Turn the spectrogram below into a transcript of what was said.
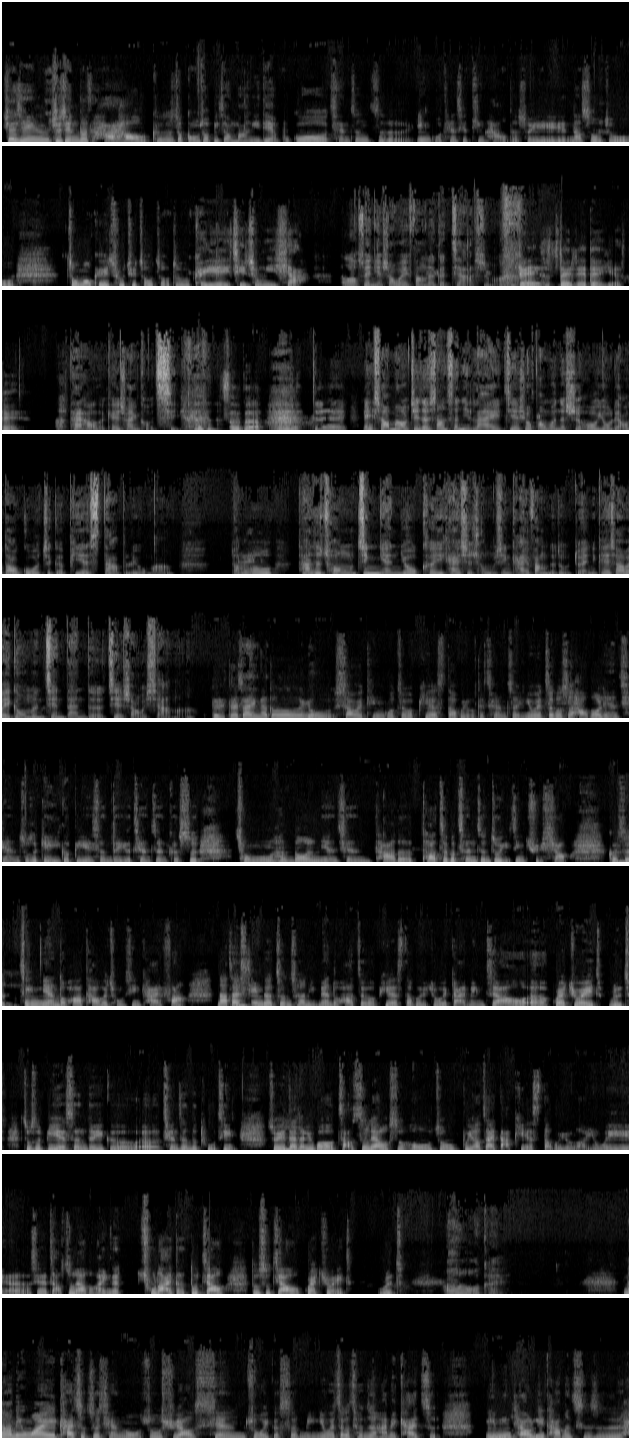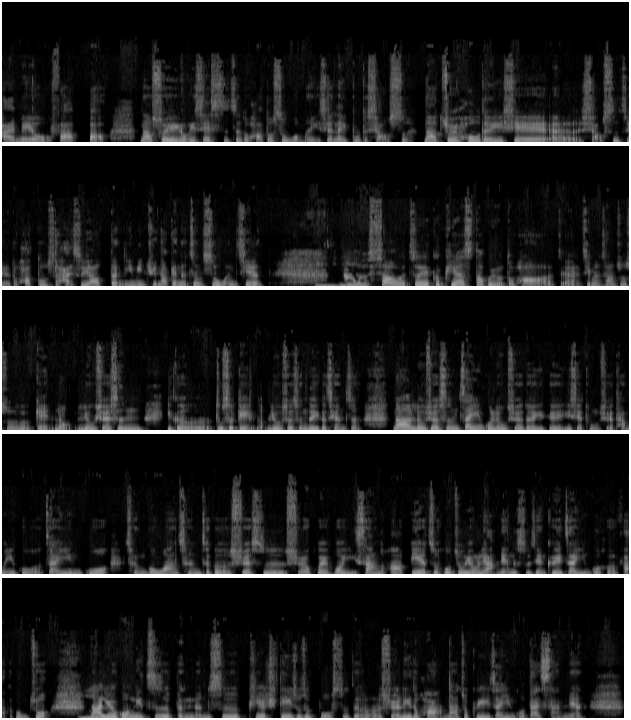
最近最近都还好，可是就工作比较忙一点。不过前阵子英国天气挺好的，所以那时候就周末可以出去走走，就可以轻松一下。哦，所以你也稍微放了个假是吗？对，对对对，也对 啊，太好了，可以喘一口气。是的，对。哎，小马，我记得上次你来接受访问的时候，有聊到过这个 PSW 吗？然后它是从今年又可以开始重新开放的，对不对？你可以稍微跟我们简单的介绍一下吗？对，大家应该都有稍微听过这个 PSW 的签证，因为这个是好多年前就是给一个毕业生的一个签证，可是。从很多年前，他的他这个签证就已经取消，可是今年的话，他会重新开放。那在新的政策里面的话，这个 PSW 就会改名叫呃 Graduate Route，就是毕业生的一个呃签证的途径。所以大家如果找资料的时候，就不要再打 PSW 了，因为呃现在找资料的话，应该出来的都叫都是叫 Graduate Route。哦，OK。那另外开始之前，我就需要先做一个声明，因为这个签证还没开始，移民条例他们其实还没有发报，那所以有一些细节的话，都是我们一些内部的消息。那最后的一些呃小细节的话，都是还是要等移民局那边的正式文件。那稍微这一个 PSW 的话，呃，基本上就是给留留学生一个，都是给了留学生的一个签证。那留学生在英国留学的一个一些同学，他们如果在英国成功完成这个学士学位或以上的话，毕业之后就有两年的时间可以在英国合法的工作。那如果你自本人是 PhD，就是博士的学历的话，那就可以在英国待三年。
